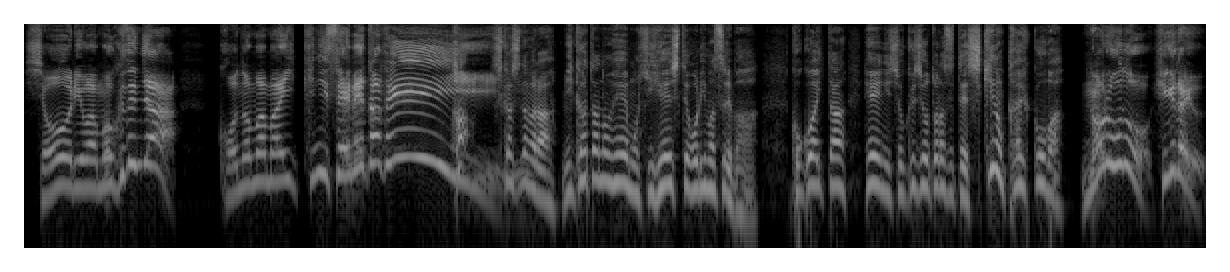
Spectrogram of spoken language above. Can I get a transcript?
勝利は目前じゃ。このまま一気に攻め立て。はしかしながら味方の兵も疲弊しておりますればここは一旦兵に食事を取らせて士気の回復をばなるほど。ヒゲ太夫。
